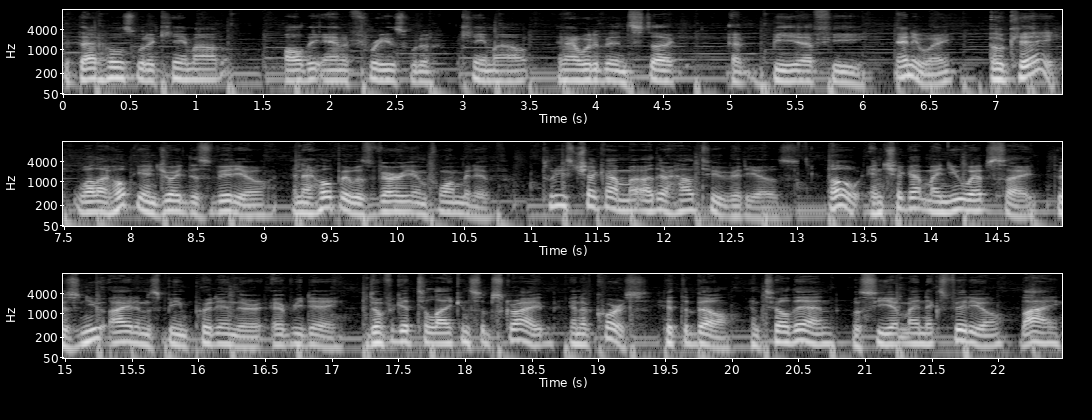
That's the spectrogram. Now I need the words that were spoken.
If that hose would have came out, all the antifreeze would have came out and I would have been stuck at BFE. Anyway, okay, well I hope you enjoyed this video and I hope it was very informative. Please check out my other how-to videos. Oh, and check out my new website. There's new items being put in there every day. Don't forget to like and subscribe, and of course, hit the bell. Until then, we'll see you at my next video. Bye!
